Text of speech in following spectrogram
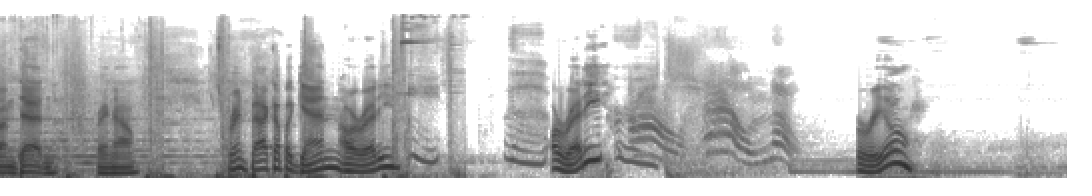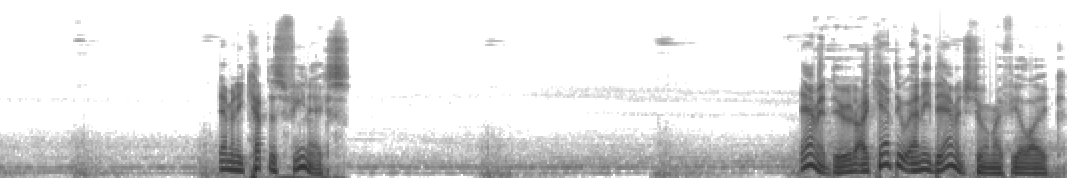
I'm dead right now. Sprint back up again already? Already? For real? Damn, and he kept his phoenix. Damn it, dude. I can't do any damage to him, I feel like.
